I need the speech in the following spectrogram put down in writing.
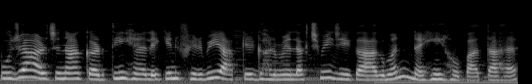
पूजा अर्चना करती हैं, लेकिन फिर भी आपके घर में लक्ष्मी जी का आगमन नहीं हो पाता है।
